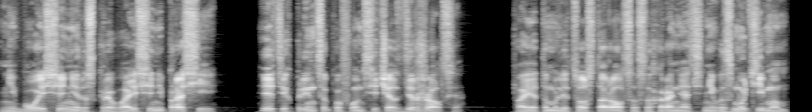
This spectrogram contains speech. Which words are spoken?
«Не бойся, не раскрывайся, не проси». Этих принципов он сейчас держался. Поэтому лицо старался сохранять невозмутимым,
